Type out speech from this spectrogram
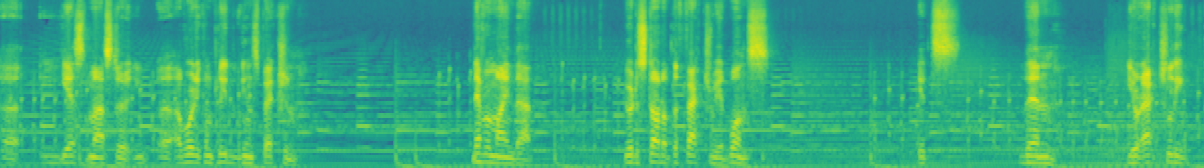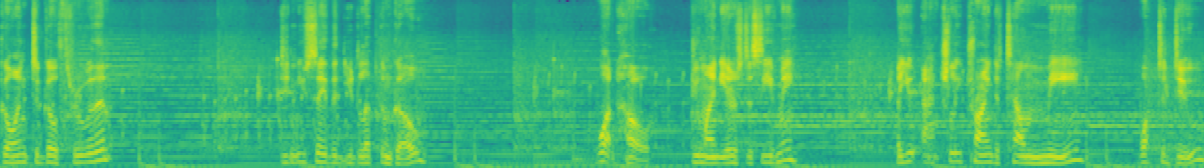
Uh, yes, master. Uh, I've already completed the inspection. Never mind that. You're to start up the factory at once. It's. Then. You're actually going to go through with it? Didn't you say that you'd let them go? What ho? Do my ears deceive me? Are you actually trying to tell me what to do?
